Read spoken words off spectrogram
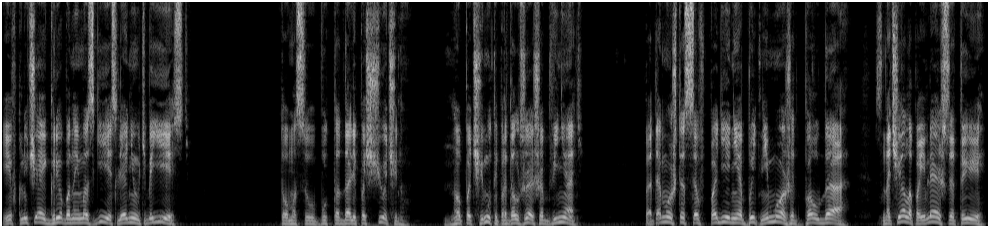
и включай гребаные мозги, если они у тебя есть. Томасу будто дали пощечину. Но почему ты продолжаешь обвинять? Потому что совпадения быть не может, балда. Сначала появляешься ты,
